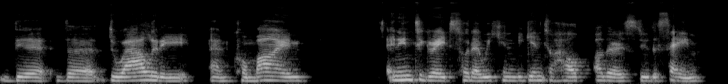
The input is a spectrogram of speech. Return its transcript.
the the duality and combine and integrate so that we can begin to help others do the same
